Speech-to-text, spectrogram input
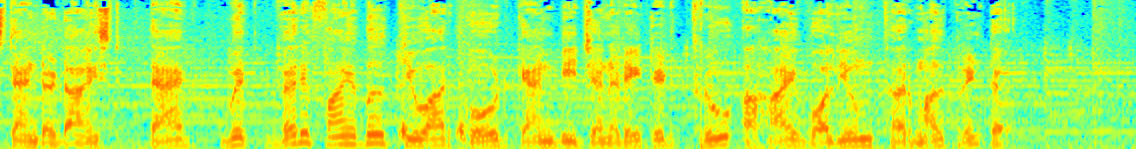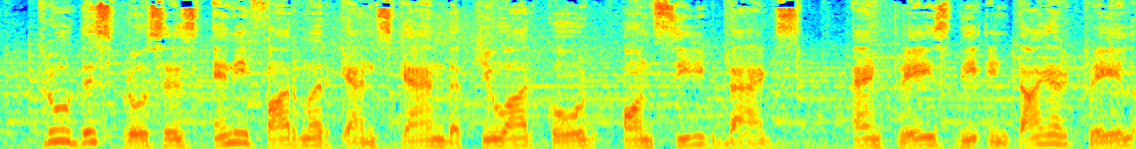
standardized tag with verifiable QR code can be generated through a high volume thermal printer. Through this process any farmer can scan the QR code on seed bags and trace the entire trail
